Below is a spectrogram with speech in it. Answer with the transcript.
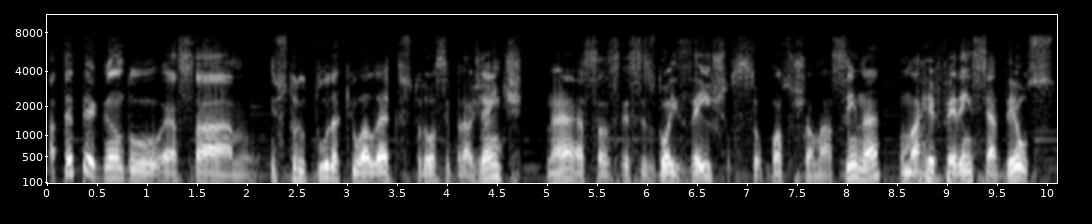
Até pegando essa estrutura que o Alex trouxe pra gente, né? Essas, esses dois eixos, se eu posso chamar assim, né? Uma referência a Deus,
